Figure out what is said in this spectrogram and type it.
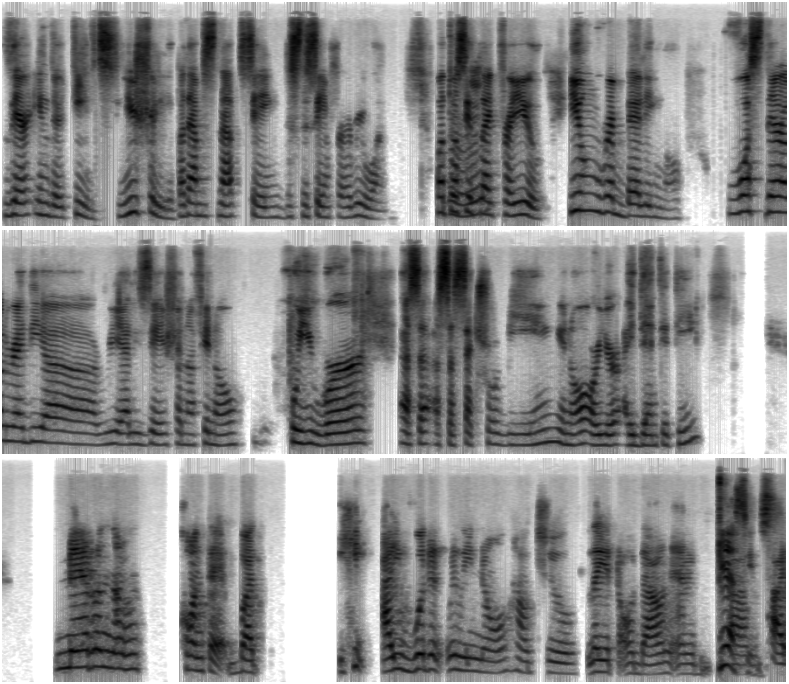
they're in their teens usually. But i'm not saying this is the same for everyone. What was mm-hmm. it like for you? Yung rebelling mo was there already a realization of you know who you were as a as a sexual being you know or your identity? Meron ng konti but he I wouldn't really know how to lay it all down and yes, um, yes. Tie,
